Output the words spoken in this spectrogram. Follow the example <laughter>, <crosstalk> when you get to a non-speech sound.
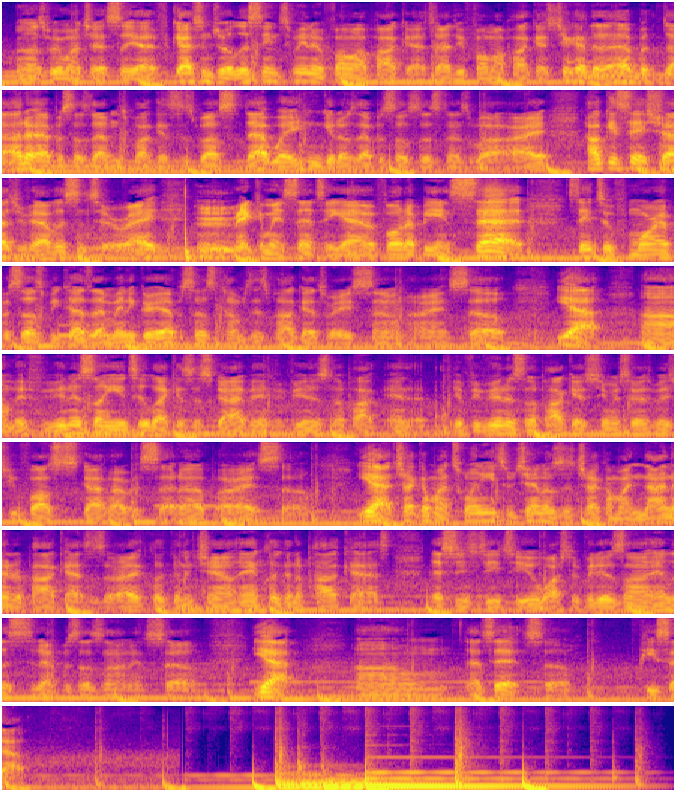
uh, that's pretty much it. So yeah, if you guys enjoy listening to me and follow my podcast, I do follow my podcast. Check out the, the other episodes in this podcast as well. So that way you can get those episodes listened as well. All right. How can you say strategy if you have listened to <clears throat> it, right? Making make sense. And yeah, with all that being said, stay tuned for more episodes because I have many great episodes come to this podcast very soon. All right. So yeah, um, if you're viewing this on YouTube, like and subscribe. And if you're viewing this in the podcast, if you're viewing this in the podcast streaming service, you follow, subscribe, have it set up. All right. So yeah, check out my 20 YouTube channels and check out my 900 podcasts. All right. Click on the channel and click on the podcast. That's interesting to. Watch the videos on and listen to the episodes on it. So yeah, um, that's it. So peace out.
